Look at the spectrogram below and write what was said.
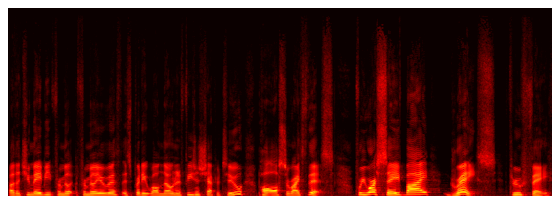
uh, that you may be familiar with. It's pretty well known in Ephesians chapter 2. Paul also writes this For you are saved by grace through faith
